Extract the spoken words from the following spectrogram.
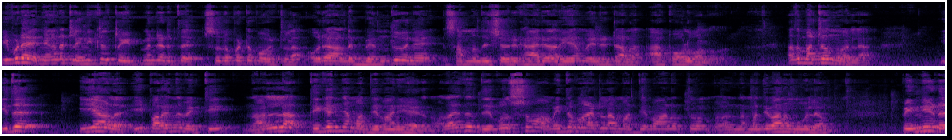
ഇവിടെ ഞങ്ങളുടെ ക്ലിനിക്കൽ ട്രീറ്റ്മെന്റ് എടുത്ത് സുഖപ്പെട്ടു പോയിട്ടുള്ള ഒരാളുടെ ബന്ധുവിനെ സംബന്ധിച്ച് ഒരു കാര്യം അറിയാൻ വേണ്ടിയിട്ടാണ് ആ കോൾ വന്നത്. അത് മറ്റൊന്നുമല്ല. ഇത് ഇയാൾ ഈ പറയുന്ന വ്യക്തി നല്ല തികഞ്ഞ മദ്യപാനിയായിരുന്നു. അതായത് ദിവസവും അമിതമായിട്ടുള്ള മദ്യപാനത്വം മദ്യപാനം മൂലം പിന്നീട്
